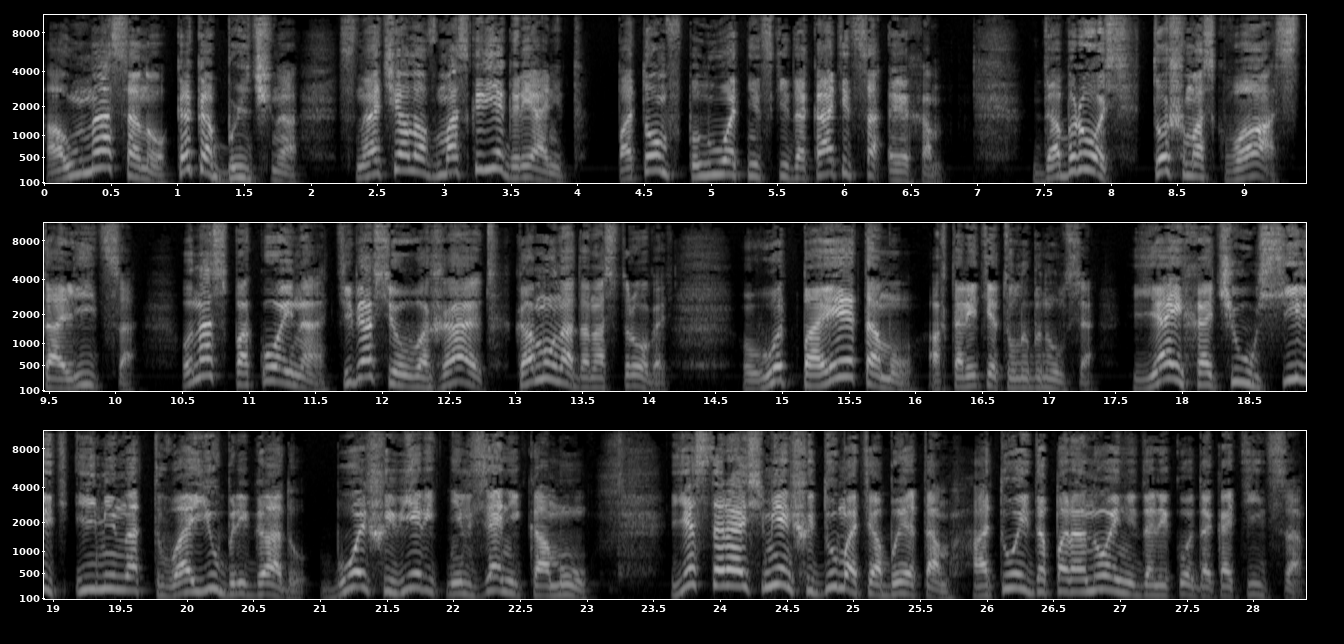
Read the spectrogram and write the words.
а у нас оно, как обычно, сначала в Москве грянет, потом в Плотницке докатится эхом. Да брось, то ж Москва, столица. У нас спокойно, тебя все уважают, кому надо настрогать. Вот поэтому, авторитет улыбнулся, я и хочу усилить именно твою бригаду. Больше верить нельзя никому. Я стараюсь меньше думать об этом, а то и до паранойи недалеко докатиться.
